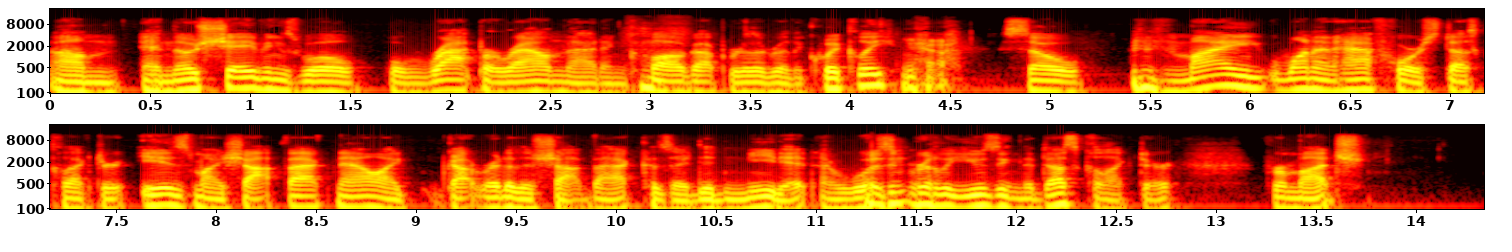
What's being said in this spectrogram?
Um, and those shavings will will wrap around that and clog up really, really quickly. Yeah. So my one and a half horse dust collector is my shop vac now. I got rid of the shop vac because I didn't need it. I wasn't really using the dust collector for much.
